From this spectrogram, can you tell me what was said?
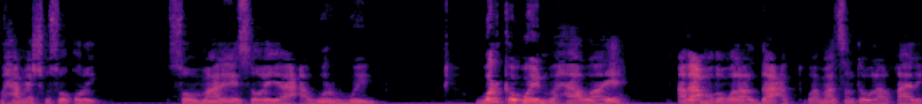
Waxaa meesha ku soo qoray. Soomaaliya soo yaaca war weyn. Warka weyn waxaa waaye adaa mudan walaal daacad waa maadsanta walaal qaali.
